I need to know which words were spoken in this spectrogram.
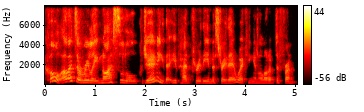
cool. Oh, that's a really nice little journey that you've had through the industry there, working in a lot of different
